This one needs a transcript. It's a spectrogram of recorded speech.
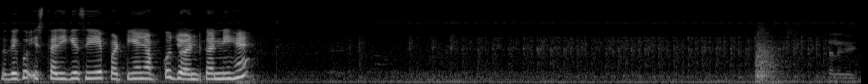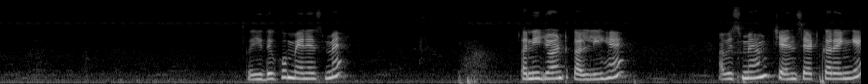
तो देखो, इस तरीके से ये पट्टियाँ आपको जॉइंट करनी है। तो ये देखो, मैंने इसमें तनी जॉइंट कर ली हैं। अब इसमें हम चेन सेट करेंगे।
